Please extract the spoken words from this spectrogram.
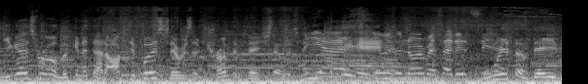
When you guys were all looking at that octopus, there was a trumpet fish that was Yeah, big it was enormous. I did see it. with a baby.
